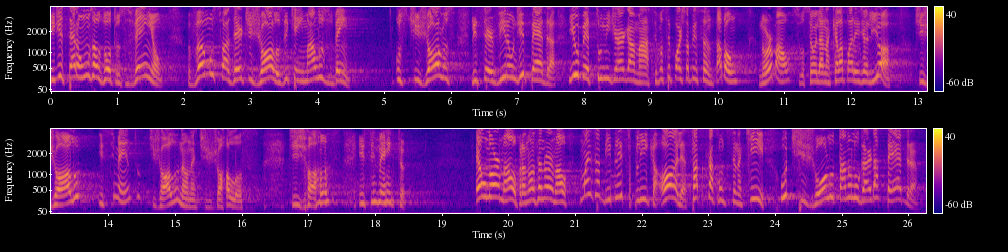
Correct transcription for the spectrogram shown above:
E disseram uns aos outros: Venham, vamos fazer tijolos e queimá-los bem. Os tijolos lhe serviram de pedra e o betume de argamassa. E você pode estar pensando, tá bom, normal. Se você olhar naquela parede ali, ó, tijolo e cimento. Tijolo não, né? Tijolos. Tijolos e cimento. É o normal, para nós é normal. Mas a Bíblia explica: olha, sabe o que está acontecendo aqui? O tijolo está no lugar da pedra.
